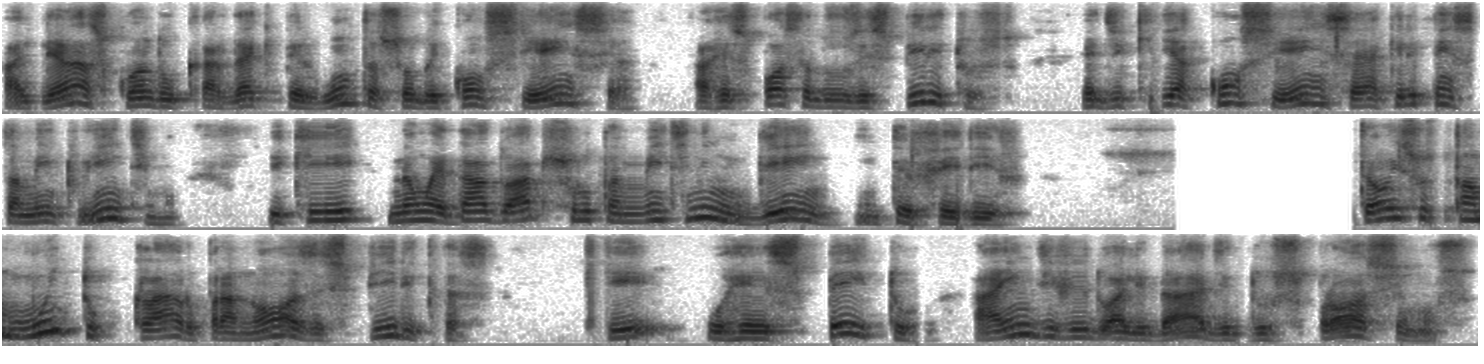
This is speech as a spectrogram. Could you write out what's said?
Aliás, quando Kardec pergunta sobre consciência, a resposta dos espíritos é de que a consciência é aquele pensamento íntimo e que não é dado a absolutamente ninguém interferir. Então, isso está muito claro para nós espíritas que o respeito à individualidade dos próximos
